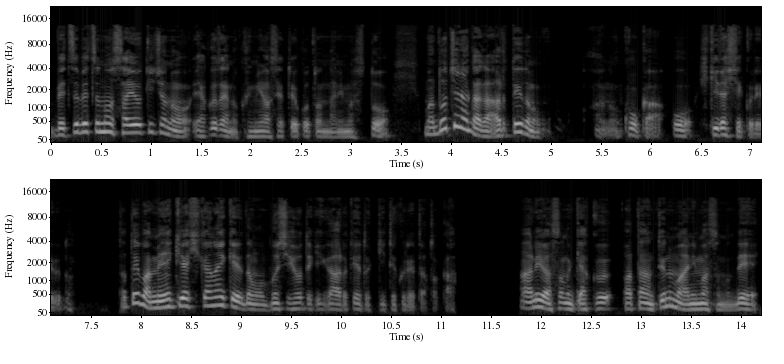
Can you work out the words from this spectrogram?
別々の作用基準の薬剤の組み合わせということになりますと、まあ、どちらかがある程度のあの効果を引き出してくれると。例えば免疫は効かないけれども分子標的がある程度効いてくれたとか、あるいはその逆パターンというのもありますので、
